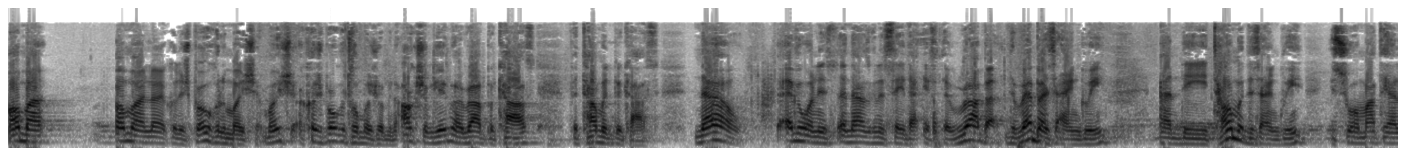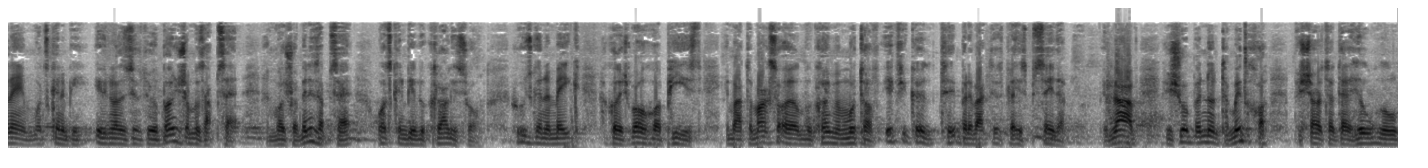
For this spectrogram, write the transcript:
omer Omar lo HaKadosh Baruch Hu Moshe. Moshe, HaKadosh Baruch Hu told Moshe, "Min akshav yom rab bekas v'talmud bekas." Now, everyone is and now is going to say that if the rabbi, the rebbe is angry, and the Talmud is angry, Yisrael Mati Aleim, what's going to be? Even though the Rabban Shem was upset, and Moshe Rabbeinu is upset, what's going to be with Klal Yisrael? Who's going to make HaKadosh Baruch Hu appeased? If you could put it back to this place, say that. Not, Yeshua Ben Nun Tamidcha, B'shar that he will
